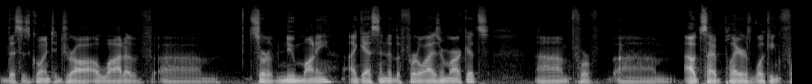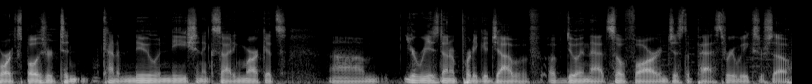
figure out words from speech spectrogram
this is going to draw a lot of um, sort of new money, I guess, into the fertilizer markets um, for um, outside players looking for exposure to kind of new and niche and exciting markets. Um, has done a pretty good job of, of doing that so far in just the past three weeks or so.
